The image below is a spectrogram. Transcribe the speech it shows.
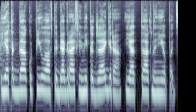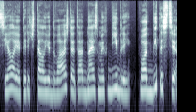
Я тогда купила автобиографию Мика Джаггера. Я так на нее подсела, я перечитала ее дважды. Это одна из моих библий по отбитости.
